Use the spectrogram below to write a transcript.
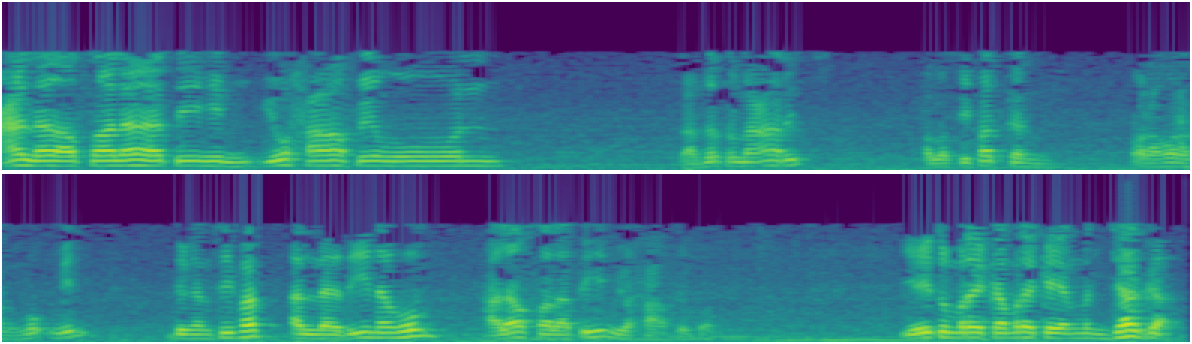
ala salatihim yuhafizun. Dalam Al-Ma'arij Allah sifatkan orang-orang mukmin dengan sifat alladzina hum ala salatihim yuhafizun. Yaitu mereka-mereka yang menjaga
